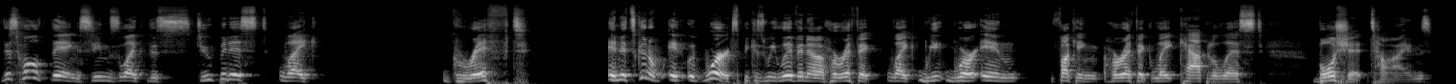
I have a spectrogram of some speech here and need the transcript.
this whole thing seems like the stupidest like grift and it's gonna it, it works because we live in a horrific like we we're in fucking horrific late capitalist bullshit times.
